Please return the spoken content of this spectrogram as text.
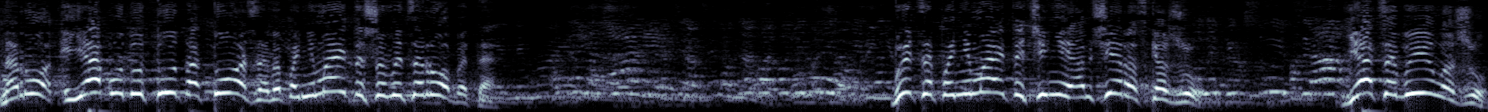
Народ, і я буду тут а теж. Ви розумієте, що ви це робите? Ви це розумієте чи ні? Я вам ще раз кажу. Я це виложу.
